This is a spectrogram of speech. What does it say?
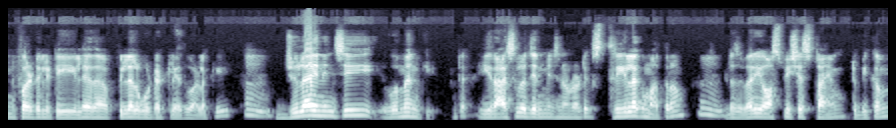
ఇన్ఫర్టిలిటీ లేదా పిల్లలు పుట్టట్లేదు వాళ్ళకి. జూలై నుంచి ఉమెన్కి అంటే ఈ రాశిలో జన్మించినటువంటి స్త్రీలకు మాత్రం. It is very auspicious time to become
